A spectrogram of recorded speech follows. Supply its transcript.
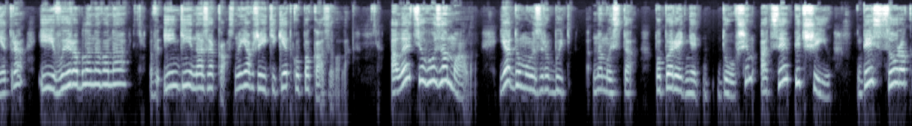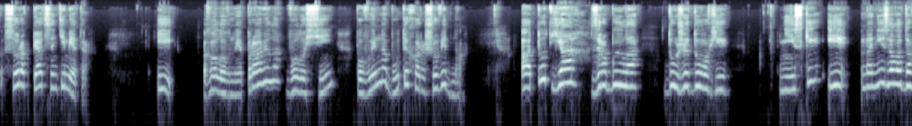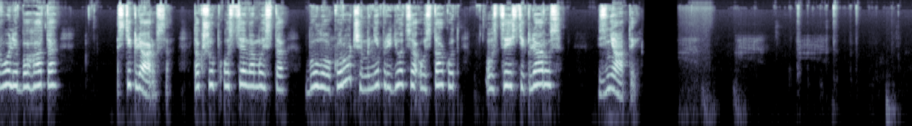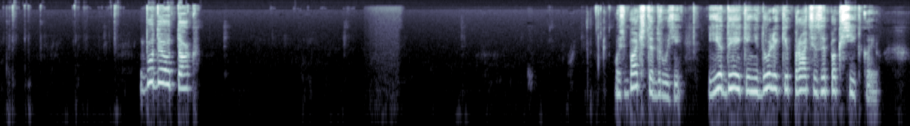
і вироблена вона в Індії на заказ. Ну, я вже етикетку показувала. Але цього замало. Я думаю зробити намиста попереднє довшим, а це під шию, десь 40-45 см. І головне правило волосінь повинна бути хорошо видна. А тут я зробила дуже довгі низки і нанізала доволі багато стекляруса. Так, щоб ось це намисто було коротше, мені прийдеться ось так от ось цей стеклярус зняти. Буде отак. Ось бачите, друзі, є деякі недоліки праці з епоксидкою.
